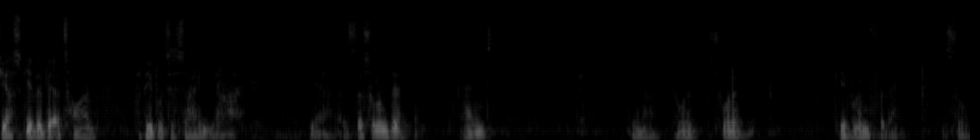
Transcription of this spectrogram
just give a bit of time for people to say, yeah, yeah, that's, that's what I'm doing. And, you know, just want to just want to give room for that. That's all.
